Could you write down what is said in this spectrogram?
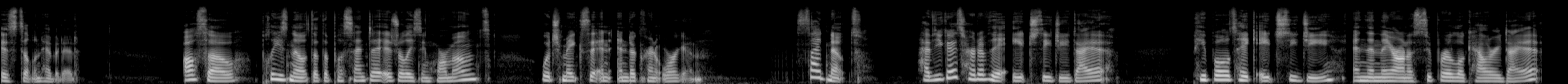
is still inhibited. Also, please note that the placenta is releasing hormones, which makes it an endocrine organ. Side note Have you guys heard of the HCG diet? People take HCG and then they are on a super low calorie diet.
